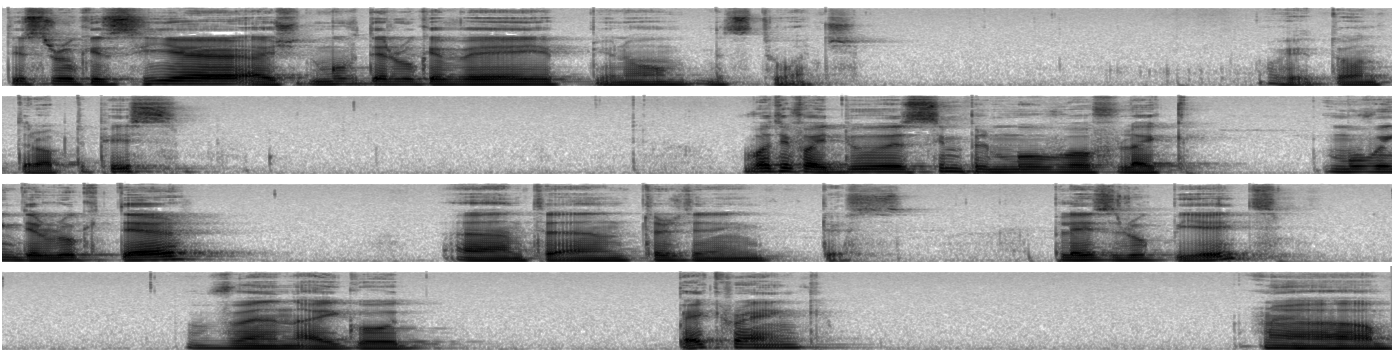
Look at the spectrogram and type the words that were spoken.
this rook is here. I should move the rook away. You know it's too much. Okay don't drop the piece. What if I do a simple move of like moving the rook there and then threatening this. Place rook b8 when I go back rank uh,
